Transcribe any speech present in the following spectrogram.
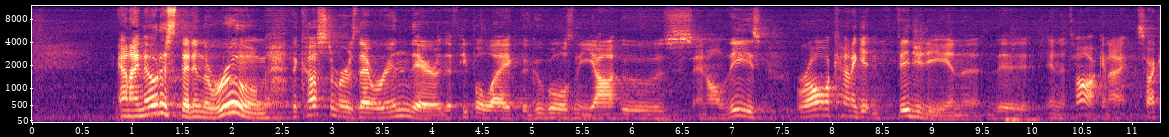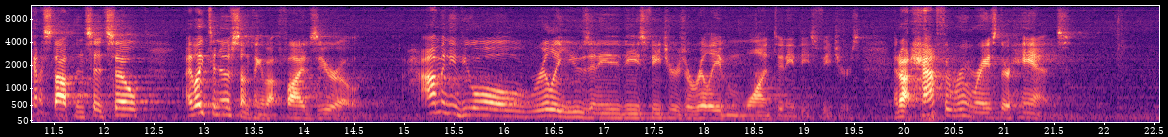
And I noticed that in the room, the customers that were in there, the people like the Googles and the Yahoos and all of these, were all kind of getting fidgety in the, the, in the talk. And I, so I kind of stopped and said, so I'd like to know something about 5.0 how many of you all really use any of these features or really even want any of these features? And about half the room raised their hands.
